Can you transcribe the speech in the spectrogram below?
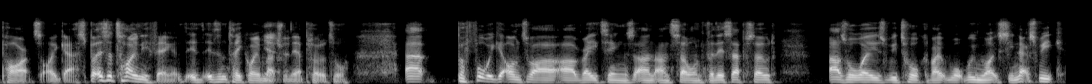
parts, I guess. But it's a tiny thing. It, it doesn't take away much Yeah. from the episode at all. Uh, before we get on to our, our ratings and, and so on for this episode, as always, we talk about what we might see next week.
